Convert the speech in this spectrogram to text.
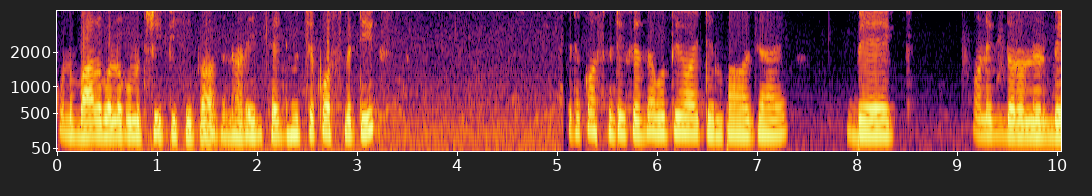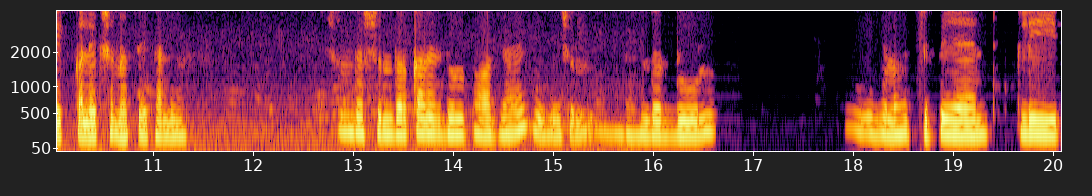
কোনো ভালো ভালো কোনো থ্রি পিসই পাওয়া যায় না। আর এই সাইড হচ্ছে কসমেটিক্স সেটা কসমেটিক্সের যাবতীয় আইটেম পাওয়া যায়। ব্যাগ, অনেক ধরনের ব্যাগ কালেকশন আছে এখানে। সুন্দর সুন্দর কানের দুল পাওয়া যায়। সুন্দর দুল। এগুলো হচ্ছে প্যান্ট, ক্লিপ,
